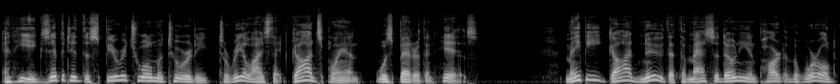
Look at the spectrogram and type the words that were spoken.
and he exhibited the spiritual maturity to realize that God's plan was better than his. Maybe God knew that the Macedonian part of the world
